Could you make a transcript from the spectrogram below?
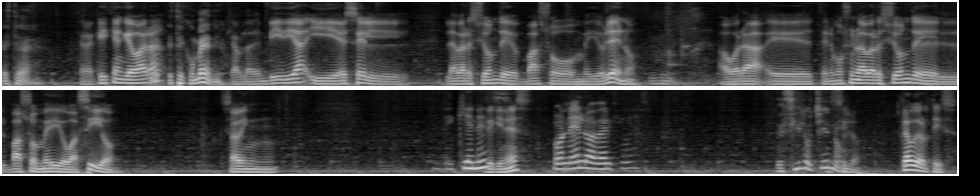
este, Cristian Guevara, este convenio. Que habla de envidia y es el, la versión de vaso medio lleno. Ahora, eh, tenemos una versión del vaso medio vacío. ¿Saben? ¿De quién es? ¿De quién es? Ponelo a ver quién es. Decilo, chino. Decilo. Claudio Ortiz.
